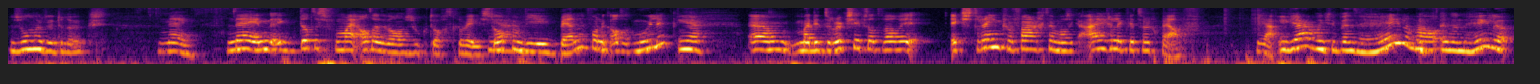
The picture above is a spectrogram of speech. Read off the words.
zonder de drugs. Nee. Nee, en ik, dat is voor mij altijd wel een zoektocht geweest. Ja. Van wie ik ben, vond ik altijd moeilijk. Ja, Ehm, maar dit drugs heeft dat wel weer extreem vervaagd en was ik eigenlijk weer terug bij af. Ja. ja want je bent helemaal in een hele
